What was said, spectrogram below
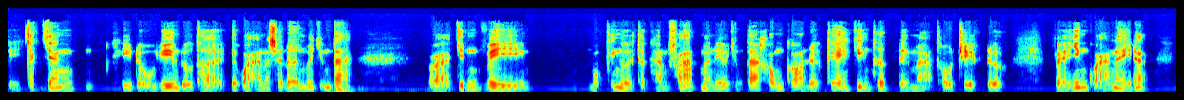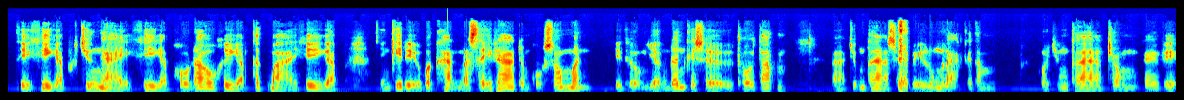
thì chắc chắn khi đủ duyên, đủ thời, cái quả nó sẽ đến với chúng ta. Và chính vì một cái người thực hành pháp mà nếu chúng ta không có được cái kiến thức để mà thấu triệt được về nhân quả này đó thì khi gặp chướng ngại khi gặp khổ đau khi gặp thất bại khi gặp những cái điều bất hạnh nó xảy ra trong cuộc sống mình thì thường dẫn đến cái sự thối tâm. À, chúng ta sẽ bị lung lạc cái tâm của chúng ta trong cái việc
